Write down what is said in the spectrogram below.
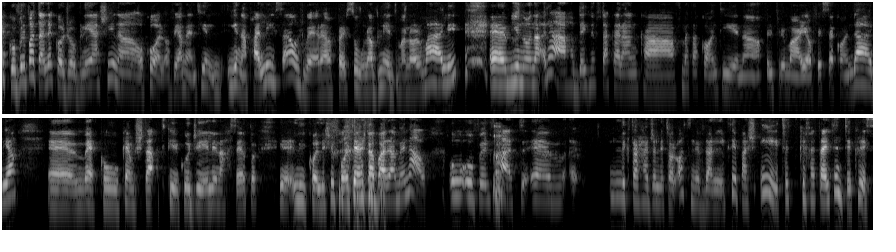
Ekku, fil-fatt għalhekk oġobni għax jiena wkoll ovvjament jiena bħal Lisa u vera persuna bniedma normali. Jienu naqrah bdejt niftakar anka f'meta kont jiena fil-primarja u fis-sekondarja. Ekku, kem xtaqt kieku ġieli naħseb li kolli xi poter ta' barra minnaw. U fil-fat, l-iktar ħaġa li tolqotni f'dan il-ktib għax i kif tajt inti Chris,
